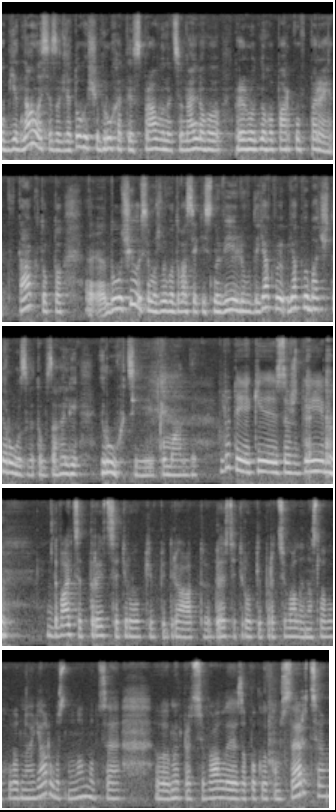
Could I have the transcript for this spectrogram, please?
об'єдналася задля того, щоб рухати справу національного природного парку вперед. Так, тобто долучилися, можливо, до вас якісь нові люди. Як ви як ви бачите розвиток взагалі і рух цієї команди? Люди, які завжди 20-30 років підряд, 10 років працювали на славу Холодного Яру, в основному це е, ми працювали за покликом серця.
